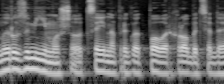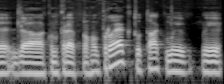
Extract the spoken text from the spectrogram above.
ми розуміємо, що цей, наприклад, поверх робиться для, для конкретного проекту. Так, ми, ми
